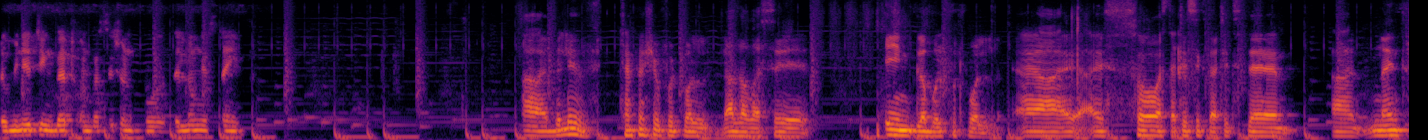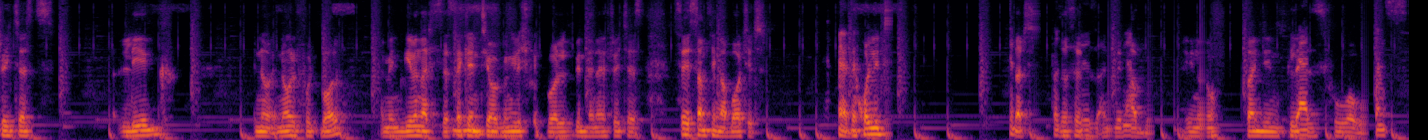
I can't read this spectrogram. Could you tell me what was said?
dominating that conversation for the longest time? I believe championship football does have a say in global football. I, I saw a statistic that it's the uh, ninth richest league, you know, in all football. I mean, given that it's the second tier of English football, being the ninth richest, says something about it. Yeah, the quality that possesses and then have, you know, finding players who are once,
